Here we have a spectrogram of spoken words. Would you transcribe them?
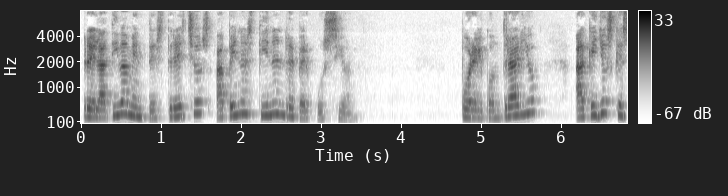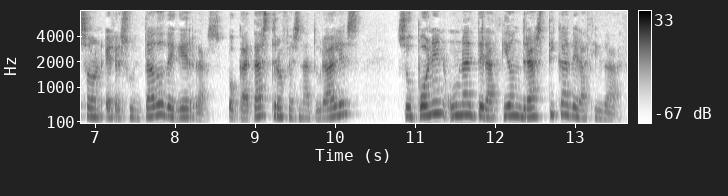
relativamente estrechos apenas tienen repercusión. Por el contrario, aquellos que son el resultado de guerras o catástrofes naturales suponen una alteración drástica de la ciudad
